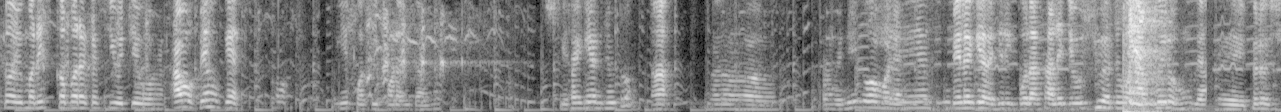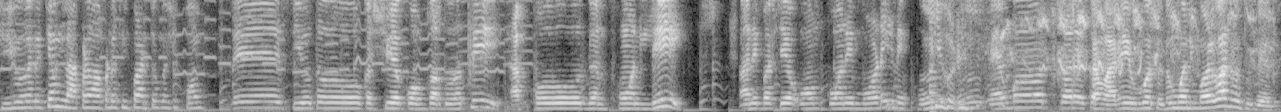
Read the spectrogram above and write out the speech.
તો મને ખબર હે કે સીઓ ચેવો હે આવો બેહો ઘેર એ પછી પડે તમને બેટા ઘેર જોતો હા પેલે ઘેર બોલા સાલે જેવું શું હતું આ પેલો હું પેલો સીઓ હતો કેમ લાકડો આપડેથી પાડતો કશું કોમ એટલે સીઓ તો કશું એ કોમ કરતું નથી આખો દન ફોન લી અને બસ એ ઓમ કોની મોડી ને હું એમ જ કરે તમારે એવું હતું તો મને મળવાનું હતું પેલું.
